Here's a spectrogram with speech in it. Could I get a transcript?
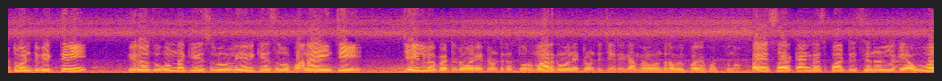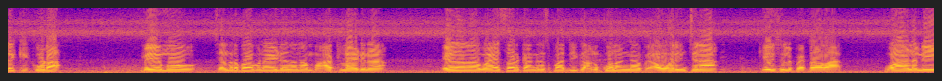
అటువంటి వ్యక్తిని ఈరోజు ఉన్న కేసులు లేని కేసులు బనాయించి జైల్లో పెట్టడం అనేటువంటిది దుర్మార్గం అనేటువంటి చర్యగా మేమందరం అభిప్రాయపడుతున్నాం. వైఎస్ఆర్ కాంగ్రెస్ పార్టీ శ్రేణులకి ఎవ్వరికి కూడా మేము చంద్రబాబు నాయుడు ఏదైనా మాట్లాడినా ఏదైనా వైఎస్ఆర్ కాంగ్రెస్ పార్టీకి అనుకూలంగా వ్యవహరించినా కేసులు పెట్టాలా? వాళ్ళని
